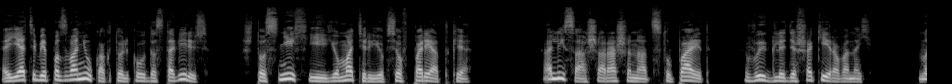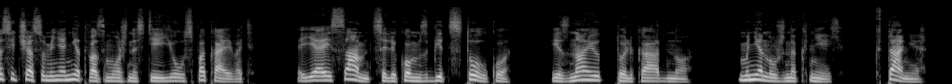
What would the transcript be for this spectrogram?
Я тебе позвоню, как только удостоверюсь, что с ней и ее матерью все в порядке. Алиса ошарашенно отступает, выглядя шокированной. Но сейчас у меня нет возможности ее успокаивать. Я и сам целиком сбит с толку, и знаю только одно. Мне нужно к ней, к Тане.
